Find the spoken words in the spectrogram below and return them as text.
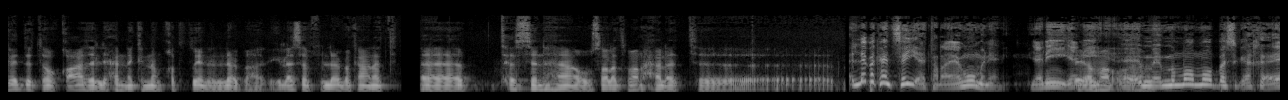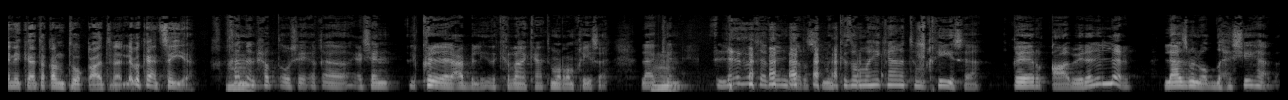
قد التوقعات اللي حنا كنا مخططين اللعبة هذه للأسف اللعبة كانت أه تحس إنها وصلت مرحلة أه اللعبة كانت سيئة ترى عموما يعني يعني يعني مرة. آه، مو مو بس يعني كانت أقل من توقعاتنا اللعبة كانت سيئة خلينا. نحط أول شيء آه، عشان كل الألعاب اللي ذكرناها كانت مرة مخيسة لكن لعبة Avengers من كثر ما هي كانت مخيسة غير قابلة للعب. لازم نوضح الشيء هذا.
